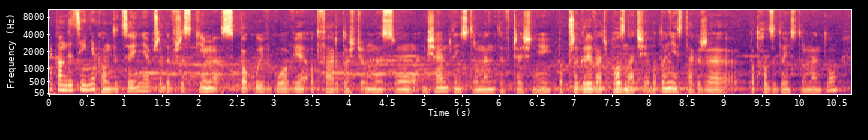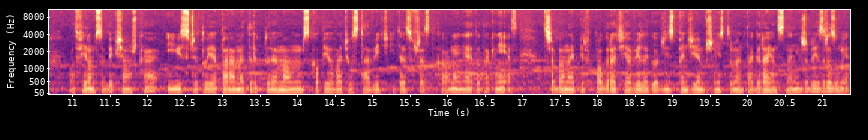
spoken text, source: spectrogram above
A kondycyjnie? Kondycyjnie przede wszystkim spokój w głowie, otwartość umysłu. Musiałem te instrumenty wcześniej poprzegrywać, poznać je, bo to nie jest tak, że podchodzę do instrumentu, otwieram sobie książkę i sczytuję parametry, które mam skopiować, ustawić i to jest wszystko. Nie, nie, to tak nie jest. Trzeba najpierw pograć. Ja wiele godzin spędziłem przy instrumentach grając na nich, żeby je zrozumieć.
